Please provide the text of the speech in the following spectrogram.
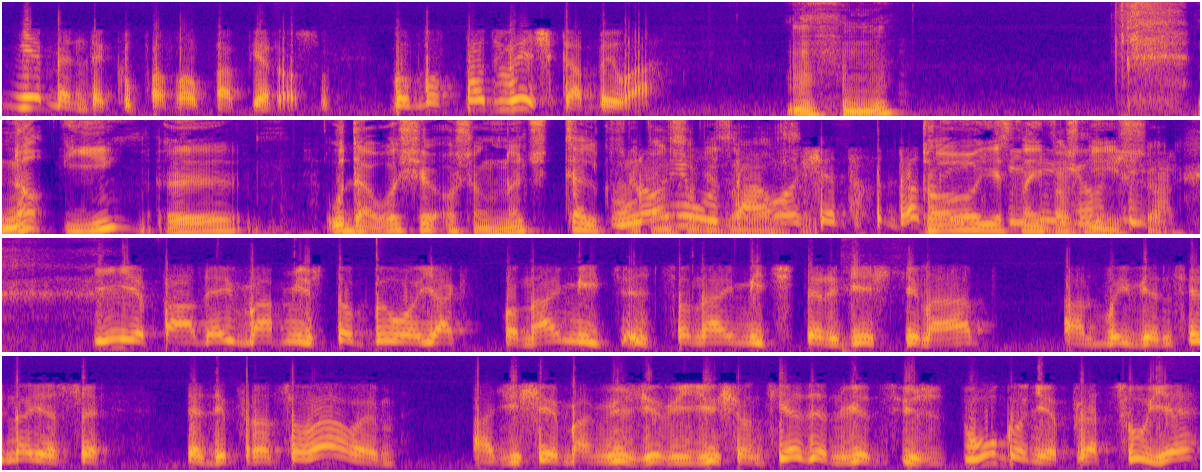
nie będę kupował papierosów, bo, bo podwyżka była. Mhm. No i y, udało się osiągnąć cel, który No pan sobie udało założył. się to, do To jest najważniejsze. I nie i mam już to było jak co najmniej, co najmniej 40 lat albo i więcej. No jeszcze wtedy pracowałem, a dzisiaj mam już 91, więc już długo nie pracuję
